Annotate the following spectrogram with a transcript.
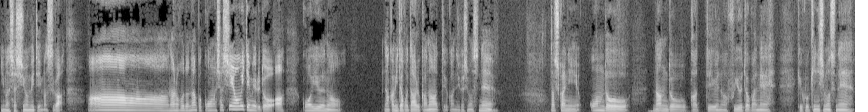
今写真を見ていますが。あー、なるほど。なんかこの写真を見てみると、あ、こういうの、なんか見たことあるかなっていう感じがしますね。確かに温度何度かっていうのは冬とかね、結構気にしますね。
